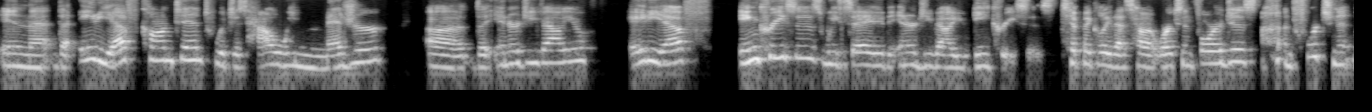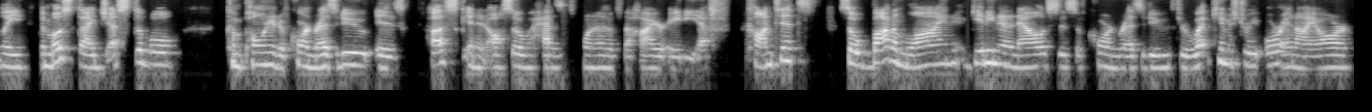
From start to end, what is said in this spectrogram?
in that the ADF content, which is how we measure uh, the energy value. ADF increases, we say the energy value decreases. Typically, that's how it works in forages. Unfortunately, the most digestible component of corn residue is husk, and it also has one of the higher ADF contents. So, bottom line, getting an analysis of corn residue through wet chemistry or NIR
